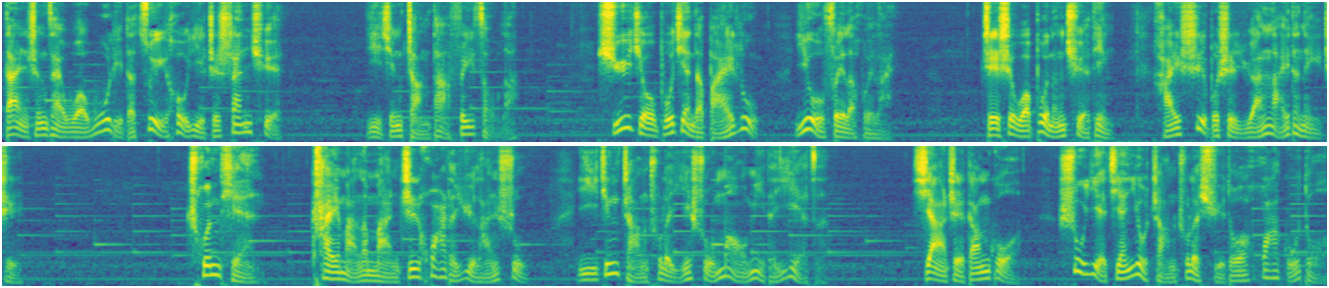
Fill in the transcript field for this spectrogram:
诞生在我屋里的最后一只山雀，已经长大飞走了。许久不见的白鹭又飞了回来，只是我不能确定，还是不是原来的那只。春天，开满了满枝花的玉兰树，已经长出了一束茂密的叶子。夏至刚过。树叶间又长出了许多花骨朵。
